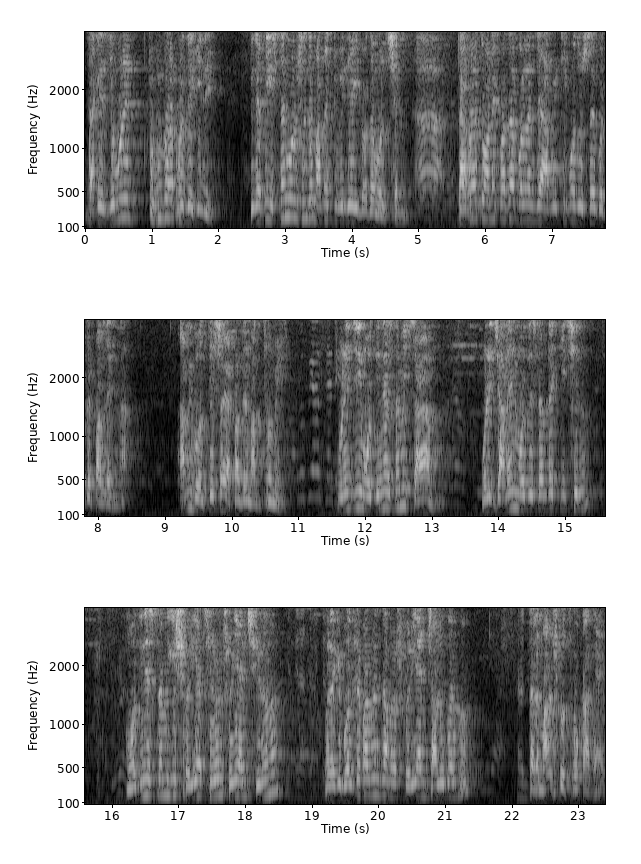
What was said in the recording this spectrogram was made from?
যাকে জীবনে টুপি পরা পরে দেখিনি, কিন্তু আপনি ইসলামী অনুষ্ঠানে মাথায় টুপি দিয়ে কথা বলছেন। তারপরে তো অনেক কথা বললেন যে, আপনি ঠিক মতো উৎসাহ করতে পারলেন না। আমি বলতে চাই আপনাদের মাধ্যমে, উনি যে মদিনা ইসলামী চান, উনি জানেন মোদী ইসলামটা কি ছিল? মদিনা ইসলামী কি সরিয়া ছিল? সরিয়া ছিল না? ওনাকে বলতে পারবেন যে আমরা সরিয়া আইন চালু করব। তাহলে মানুষকে ধোকা দেয়।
